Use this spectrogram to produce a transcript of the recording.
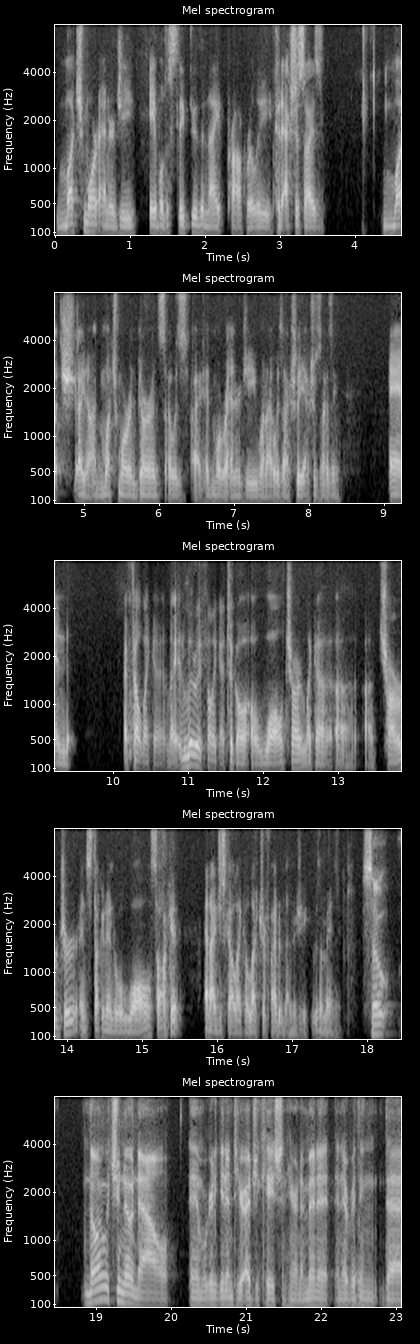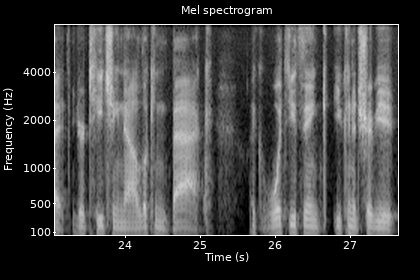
much more energy, able to sleep through the night properly, could exercise much, I had much more endurance. I was, I had more energy when I was actually exercising. And I felt like a, like, it literally felt like I took a, a wall chart, like a, a, a charger and stuck it into a wall socket. And I just got like electrified with energy. It was amazing. So knowing what you know now, and we're going to get into your education here in a minute and everything mm-hmm. that you're teaching now, looking back, like what do you think you can attribute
